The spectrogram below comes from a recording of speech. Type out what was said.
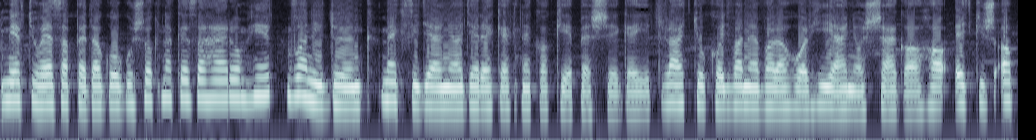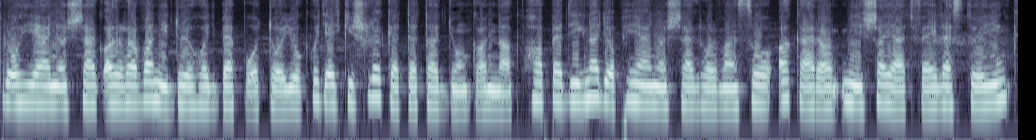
Miért jó ez a pedagógusoknak ez a három hét? Van időnk megfigyelni a gyerekeknek a képességeit. Látjuk, hogy van-e valahol hiányossága. Ha egy kis apró hiányosság, arra van idő, hogy bepótoljuk, hogy egy kis löketet adjunk annak. Ha pedig nagyobb hiányosságról van szó, akár a mi saját fejlesztőink,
